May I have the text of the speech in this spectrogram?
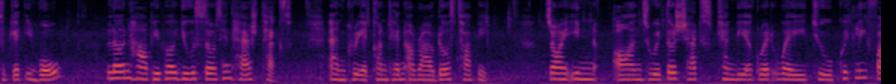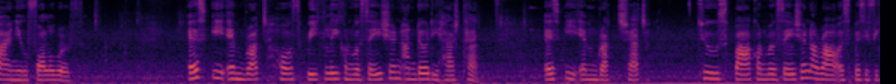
to get involved, learn how people use certain hashtags, and create content around those topics. Join in on Twitter chats can be a great way to quickly find new followers. SEMrush hosts weekly conversation under the hashtag SEMrushchat to spark conversation around a specific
